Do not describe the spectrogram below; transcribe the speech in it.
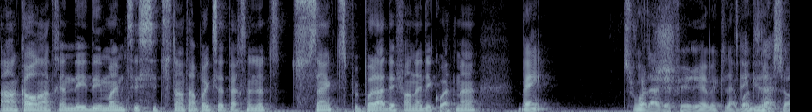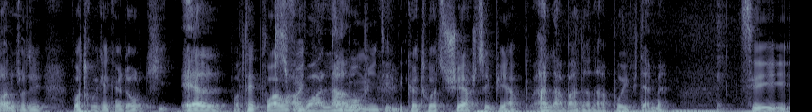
encore en train d'aider, même si tu t'entends pas avec cette personne-là, tu, tu sens que tu peux pas la défendre adéquatement, ben tu vas la référer avec la bonne Exact. personne, tu vas dire, trouver quelqu'un d'autre qui, elle, va peut-être pouvoir avoir t'aider. que toi tu cherches, tu sais, puis en, en l'abandonnant pas, évidemment. C'est,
